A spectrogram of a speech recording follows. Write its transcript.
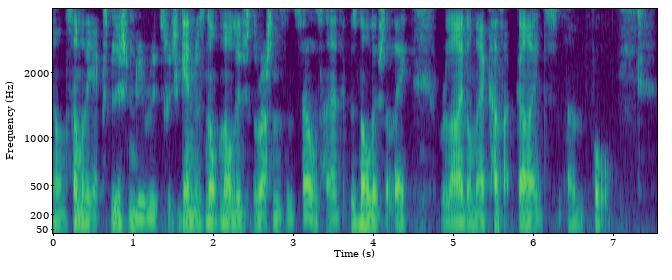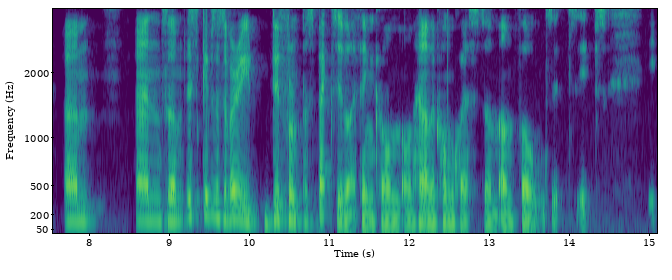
on some of the expeditionary routes, which again was not knowledge the Russians themselves had; it was knowledge that they relied on their Kazakh guides um, for. Um, and um, this gives us a very different perspective, I think, on, on how the conquest um, unfolds. It's it's it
